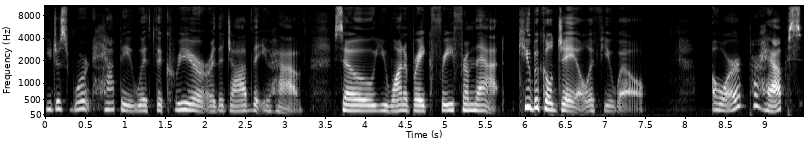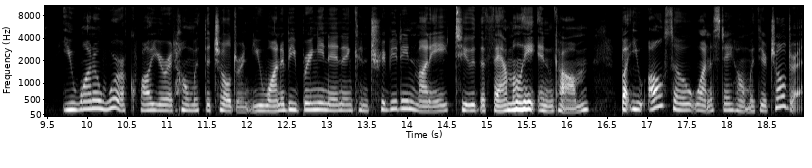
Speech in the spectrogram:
You just weren't happy with the career or the job that you have. So you want to break free from that cubicle jail, if you will. Or perhaps you want to work while you're at home with the children. You want to be bringing in and contributing money to the family income, but you also want to stay home with your children.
